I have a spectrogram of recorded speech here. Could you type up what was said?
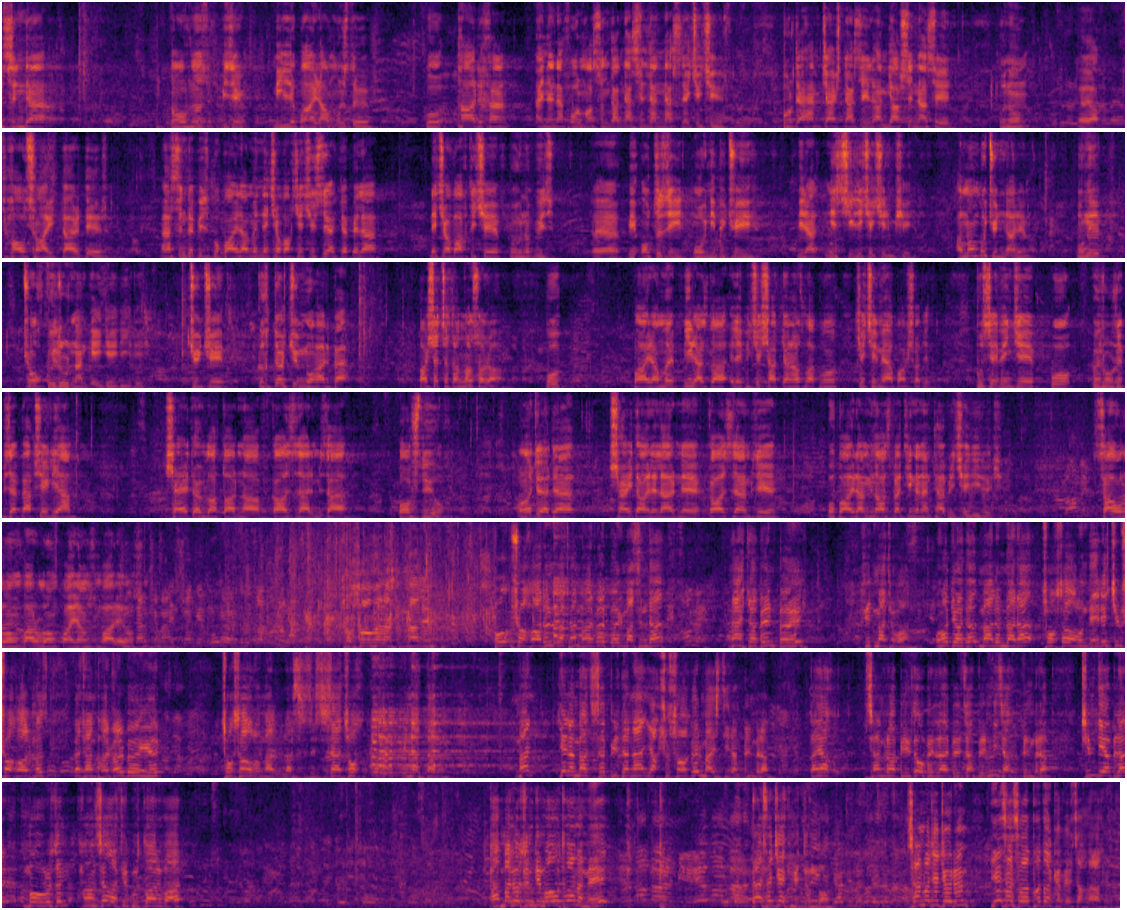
Əslində Novruz bizim milli bayramımızdır. Bu tarixən ənənə formasında nəsildən nəslə keçir. Burada həm gənc nəsil, həm yaşlı nəsil bunun e, hal şahidləridir. Əslində biz bu bayramı neçə vaxt keçirsək də belə neçə vaxtdır ki, bunu biz e, bir 30 il boynu bükük, biraz nisçilli keçirmişik. Amma bu günləri bunu çox qürurla qeyd edirik. Çünki 44 gün müharibə başa çatandan sonra bu bayramı biraz daha elə bir ki, şadyanlıqla bunu keçirməyə başladı. Bu sevinci, bu qüruru bizə bəxş eləyən şəhid övladlarına, qazilərimizə borcluyuq. Ona görə də şəhid ailələrini, qazilərimizi bu bayram münasibəti ilə təbrik edirik. Sağ olun, var olun, bayramınız mübarək olsun. Çox sağ olun Rəsul müəllim. Bu uşaqların vətənpərvər böyüməsində məktəbin böyük xidməti var. Ona görə də müəllimlərə çox sağ olun deyirik ki, uşaqlarımız vətənpərvər böyüyür. Çox sağ olun müəllimlər sizi. Sizə çox minnətdarım. Mən yenə məclisə bir dənə yaxşı sual vermək istəyirəm, bilmirəm. Bayaq Səmra bildi, o birilər biləcək, bilməyəcək, bilmirəm. Kim deyə bilər Novruzun hansı atributları var? Ha, mən özüm demək utanım, e? Dərsə getmirdim bu. Sən bacı görüm, deyəsən sana padarka verəcəklər axırda.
